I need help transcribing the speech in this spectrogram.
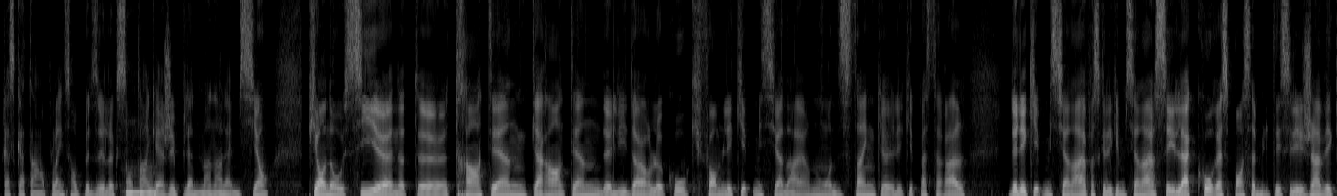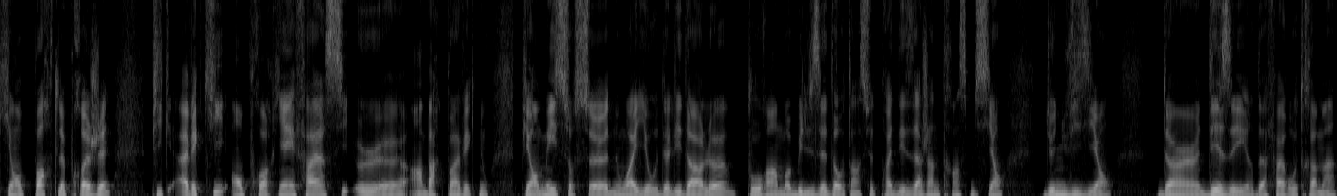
presque à temps plein, si on peut dire, là, qui sont Mhm. engagés pleinement dans la mission. Puis on a aussi euh, notre euh, trentaine, quarantaine de leaders locaux qui forment l'équipe missionnaire. Nous, on distingue euh, l'équipe pastorale de l'équipe missionnaire parce que l'équipe missionnaire, c'est la co-responsabilité. C'est les gens avec qui on porte le projet, puis avec qui on ne pourra rien faire si eux euh, embarquent pas avec nous. Puis on mise sur ce noyau de leaders-là pour en mobiliser d'autres ensuite, pour être des agents de transmission d'une vision, d'un désir de faire autrement.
